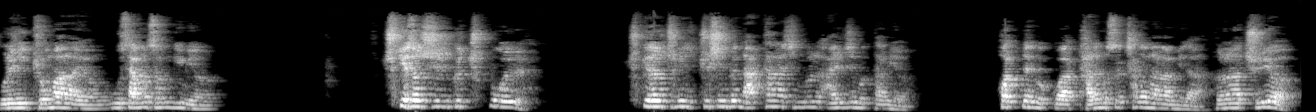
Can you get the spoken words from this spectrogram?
우리는 교만하여 우상을 섬기며 주께서 주신 그 축복을 주께서 주신 그 나타나신 분을 알지 못하며 헛된 것과 다른 것을 찾아 나갑니다. 그러나 주여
